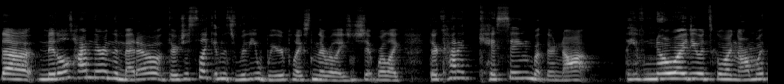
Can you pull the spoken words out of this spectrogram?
the middle time they're in the meadow they're just like in this really weird place in their relationship where like they're kind of kissing but they're not they have no idea what's going on with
